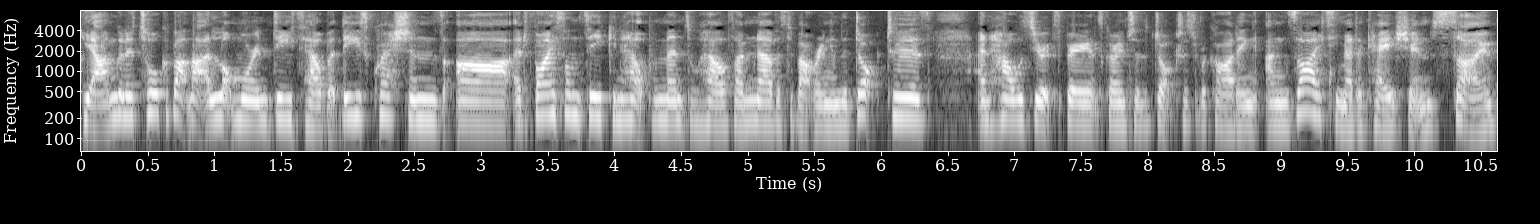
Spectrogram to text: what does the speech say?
Yeah, I'm going to talk about that a lot more in detail, but these questions are advice on seeking help for mental health. I'm nervous about ringing the doctors and how was your experience going to the doctors regarding anxiety medication? So,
